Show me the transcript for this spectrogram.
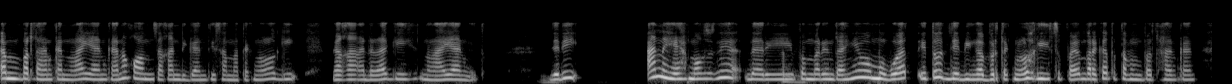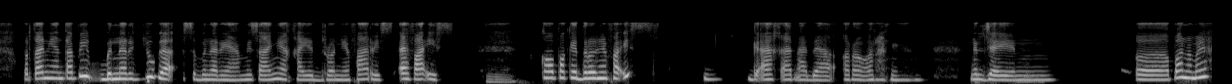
eh, mempertahankan nelayan karena kalau misalkan diganti sama teknologi nggak akan ada lagi nelayan gitu hmm. jadi aneh ya maksudnya dari aneh. pemerintahnya mau membuat itu jadi nggak berteknologi supaya mereka tetap mempertahankan pertanian tapi benar juga sebenarnya misalnya kayak drone-nya Faris eh Faiz hmm. kalau pakai drone-nya Faiz nggak akan ada orang-orang yang ngerjain hmm. uh, apa namanya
